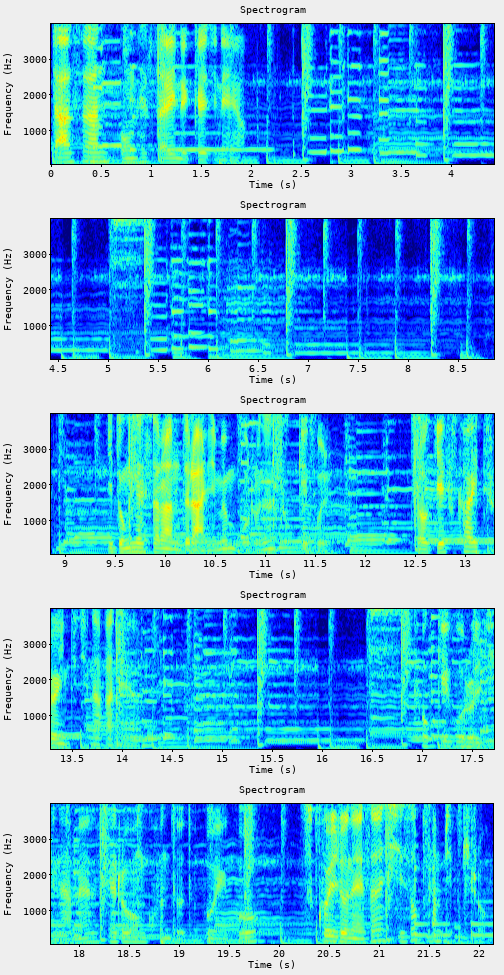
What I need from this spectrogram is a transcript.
따스한 봄 햇살이 느껴지네요. 이 동네 사람들 아니면 모르는 토끼굴. 저기 스카이 트레인도 지나가네요. 토끼굴을 지나면 새로운 콘도도 보이고 스쿨존에선 시속 30km.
